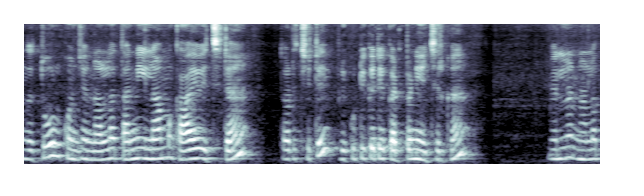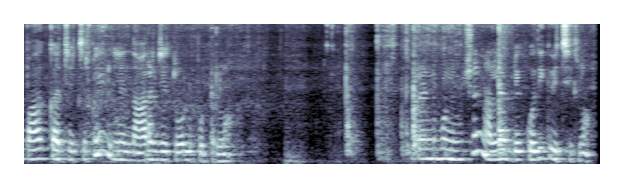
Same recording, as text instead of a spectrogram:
அந்த தோல் கொஞ்சம் நல்லா தண்ணி இல்லாமல் காய வச்சுட்டேன். தொடச்சிட்டு இப்படி குட்டி குட்டியாக கட் பண்ணி வச்சுருக்கேன். வெள்ளம் நல்லா பாகு காய்ச்சி வச்சுருக்கேன். இதில் இந்த ஆரஞ்சு தோல் போட்டுடலாம். ரெண்டு மூணு நிமிஷம் நல்லா இப்படியே கொதிக்க வச்சுக்கலாம்.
